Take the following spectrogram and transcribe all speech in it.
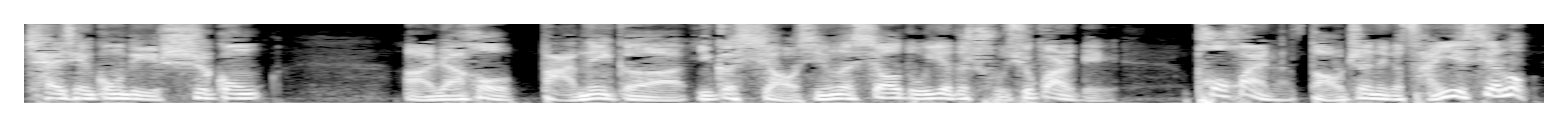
拆迁工地施工，啊，然后把那个一个小型的消毒液的储蓄罐给破坏了，导致那个残液泄漏，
